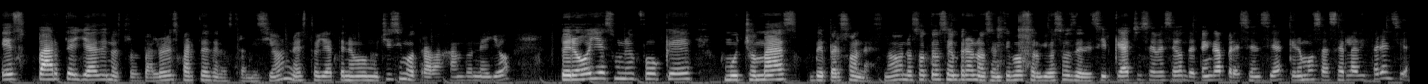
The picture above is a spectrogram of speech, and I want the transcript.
es parte ya de nuestros valores, parte de nuestra misión. Esto ya tenemos muchísimo trabajando en ello, pero hoy es un enfoque mucho más de personas, ¿no? Nosotros siempre nos sentimos orgullosos de decir que HCBC, donde tenga presencia, queremos hacer la diferencia.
